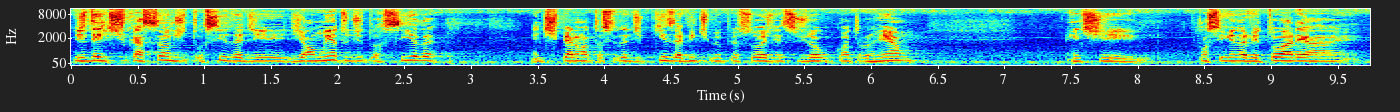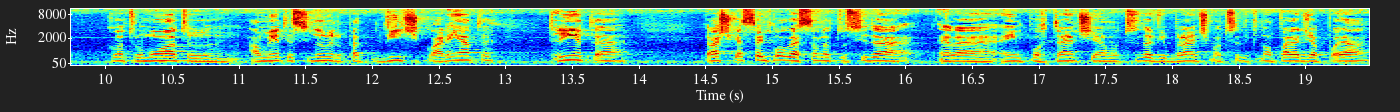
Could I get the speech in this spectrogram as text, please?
de identificação de torcida, de, de aumento de torcida. A gente espera uma torcida de 15 a 20 mil pessoas nesse jogo contra o Remo. A gente conseguindo a vitória contra o Moto, aumenta esse número para 20, 40, 30. Eu acho que essa empolgação da torcida ela é importante, é uma torcida vibrante, uma torcida que não para de apoiar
